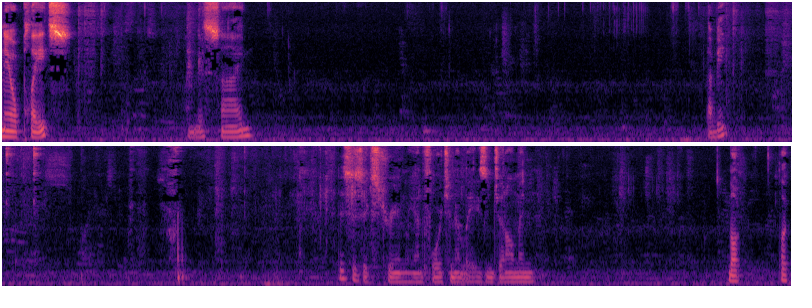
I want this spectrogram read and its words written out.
nail plates on this side. Tabi? This is extremely unfortunate, ladies and gentlemen. Look, look.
